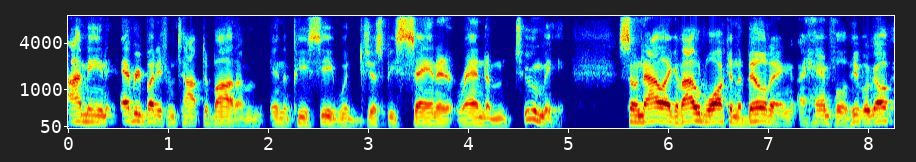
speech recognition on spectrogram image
I mean, everybody from top to bottom in the PC would just be saying it at random to me. So now, like, if I would walk in the building, a handful of people go,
